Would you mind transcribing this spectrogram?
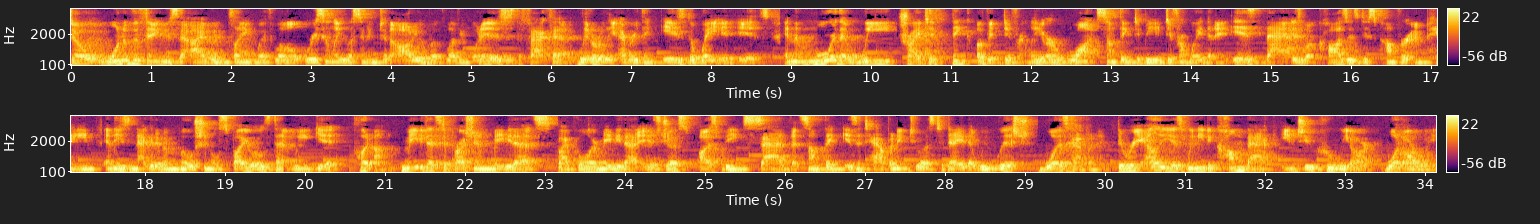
So, one of the things that I've been playing with, well, recently listening to the audiobook Loving What Is, is the fact that literally everything is the way it is. And the more that we try to think of it differently or want something to be a different way than it is, that is what causes discomfort and pain and these negative emotional spirals that we get put on. Maybe that's depression, maybe that's bipolar, maybe that is just us being sad that something isn't happening to us today that we wish was happening. The reality is we need to come back into who we are. What are we?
